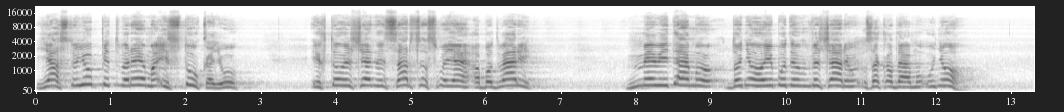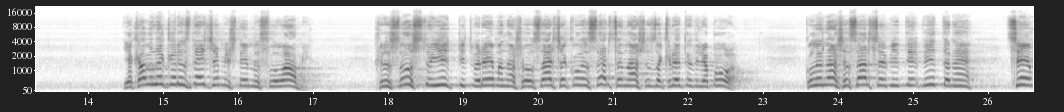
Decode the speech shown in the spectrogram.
Я стою під дверима і стукаю, і хто відчинить серце своє або двері, ми війдемо до нього і будемо вечерю закладемо у нього. Яка велика різниця між тими словами? Христос стоїть під дверима нашого серця, коли серце наше закрите для Бога. Коли наше серце віддане цим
